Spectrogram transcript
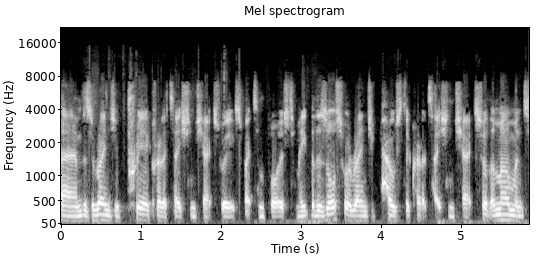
um, there's a range of pre accreditation checks we expect employers to meet, but there's also a range of post accreditation checks. So, at the moment,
